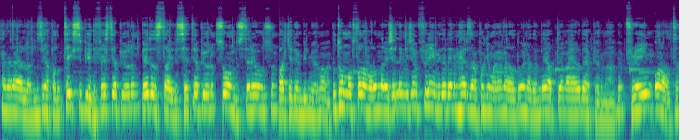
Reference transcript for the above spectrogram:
Hemen ayarlarımızı yapalım. Tek speed'i fast yapıyorum. Battle style'ı set yapıyorum. Sound'u stereo olsun. Fark ediyorum bilmiyorum ama. Buton mod falan var. Onları hiç ellemeyeceğim. Frame'i de benim her zaman Pokemon Emerald'da oynadığımda yaptığım ayarda yapıyorum abi. Frame 16.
